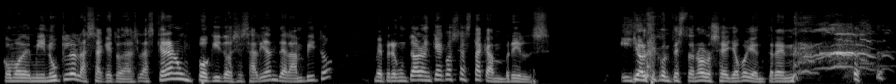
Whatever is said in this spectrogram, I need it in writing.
como de mi núcleo, las saqué todas. Las que eran un poquito, se salían del ámbito, me preguntaron en qué cosa está Cambrils. Y yo le contesto, no lo sé, yo voy en tren.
